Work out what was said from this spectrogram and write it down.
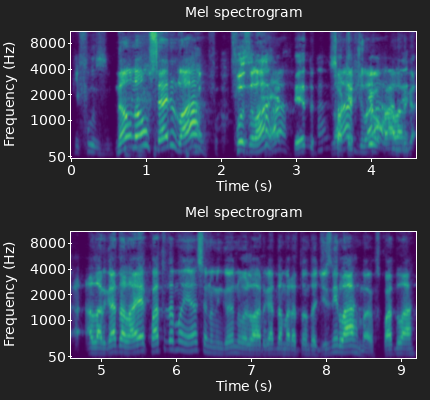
Que fuso. Não, não, sério, lá. Fuso lá? lá. Cedo. Ah, Só lá, que é de frio lá, lá, a, né? larga- a largada lá é quatro da manhã, se eu não me engano, a largada da maratona da Disney lá, mas às quatro lá.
